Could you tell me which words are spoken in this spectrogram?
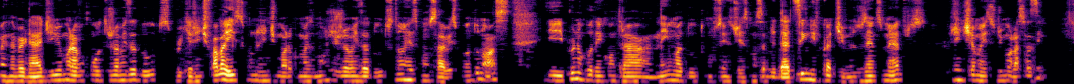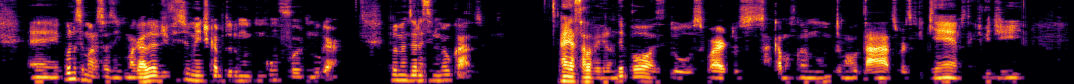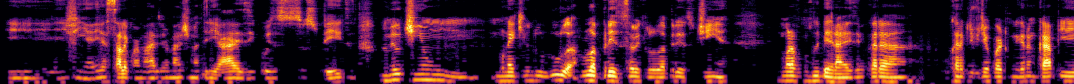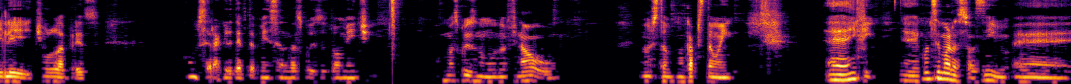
mas na verdade eu morava com outros jovens adultos, porque a gente fala isso quando a gente mora com mais um monte de jovens adultos tão responsáveis quanto nós, e por não poder encontrar nenhum adulto com senso de responsabilidade significativo nos 200 metros, a gente chama isso de morar sozinho. É, quando você mora sozinho com uma galera, dificilmente cabe todo mundo com conforto no lugar. Pelo menos era assim no meu caso. Aí a sala vai virando depósito, os quartos acabam ficando muito amarrotados, quartos pequenos, tem que dividir. E, enfim, aí a sala é com armários, armários de materiais e coisas suspeitas. No meu tinha um bonequinho do Lula, Lula preso, sabe aquele Lula preso? Tinha. Eu morava com os liberais, aí o cara, o cara que dividia quarto comigo era um cap e ele tinha o Lula preso. Como será que ele deve estar pensando nas coisas atualmente? Algumas coisas no mundo, afinal, não estamos no capistão ainda. É, enfim, é, quando você mora sozinho, é,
